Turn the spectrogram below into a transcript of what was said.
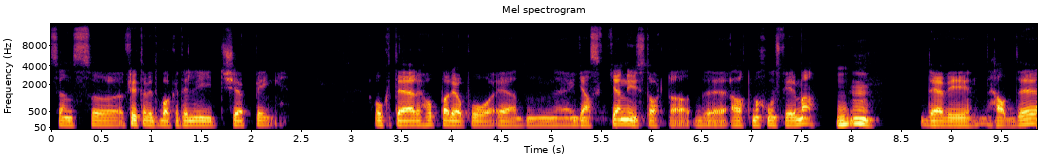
Sen så flyttade vi tillbaka till Lidköping. Och där hoppade jag på en ganska nystartad eh, automationsfirma. Mm. Där vi hade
